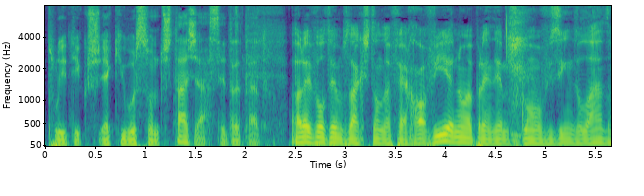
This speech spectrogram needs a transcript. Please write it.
políticos é que o assunto está já a ser tratado. Ora, e voltemos à questão da ferrovia, não aprendemos com o vizinho do lado?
